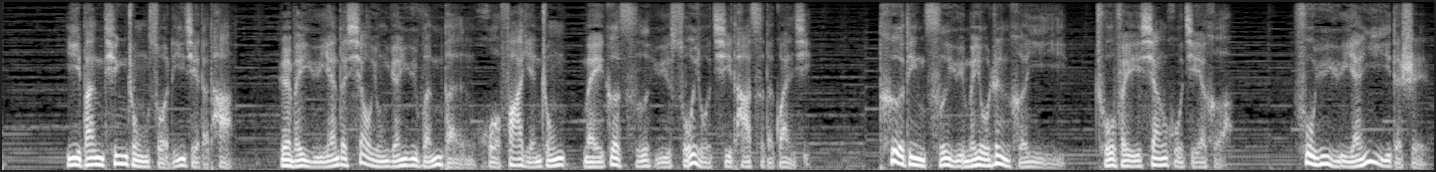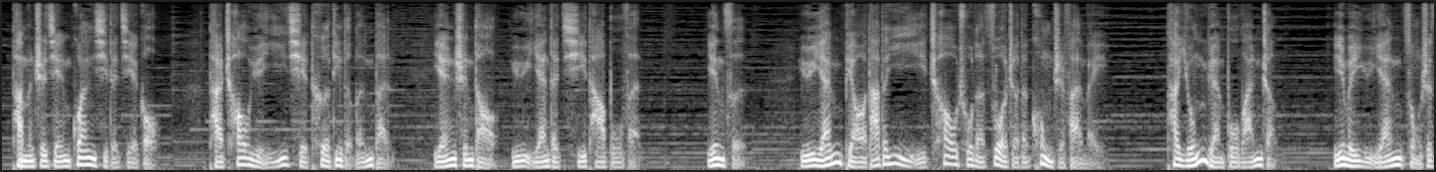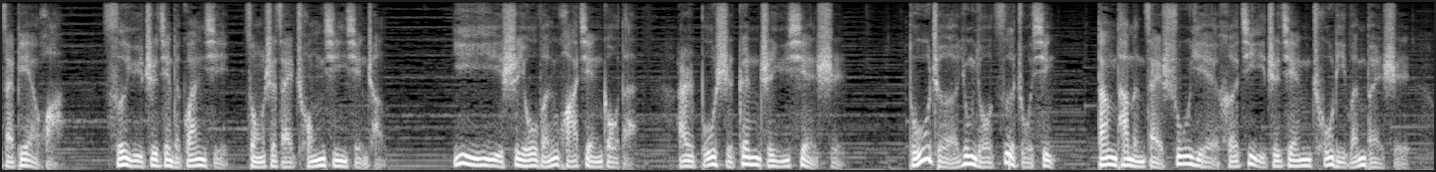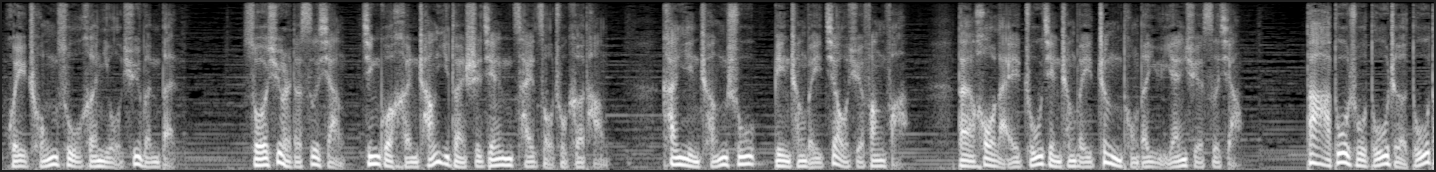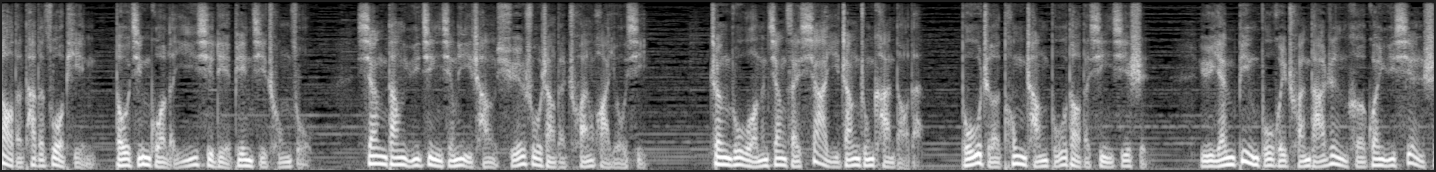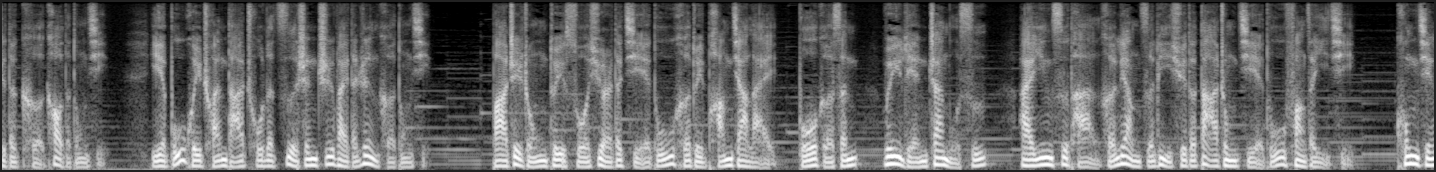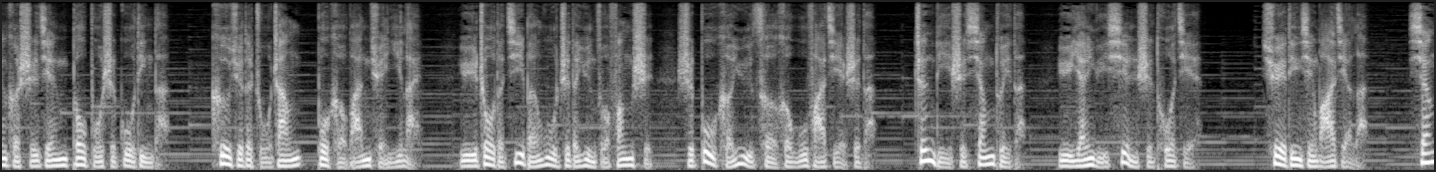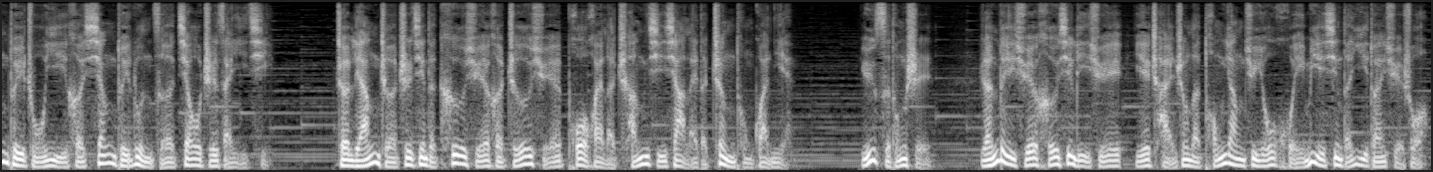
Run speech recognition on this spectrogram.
一般听众所理解的他，认为语言的效用源于文本或发言中每个词与所有其他词的关系。特定词语没有任何意义，除非相互结合。赋予语言意义的是它们之间关系的结构，它超越一切特定的文本，延伸到语言的其他部分。因此，语言表达的意义超出了作者的控制范围，它永远不完整，因为语言总是在变化，词语之间的关系总是在重新形成。意义是由文化建构的，而不是根植于现实。读者拥有自主性，当他们在书页和记忆之间处理文本时，会重塑和扭曲文本。索绪尔的思想经过很长一段时间才走出课堂，刊印成书并成为教学方法，但后来逐渐成为正统的语言学思想。大多数读者读到的他的作品都经过了一系列编辑重组，相当于进行了一场学术上的传话游戏。正如我们将在下一章中看到的。读者通常读到的信息是：语言并不会传达任何关于现实的可靠的东西，也不会传达除了自身之外的任何东西。把这种对索绪尔的解读和对庞加莱、伯格森、威廉·詹姆斯、爱因斯坦和量子力学的大众解读放在一起，空间和时间都不是固定的，科学的主张不可完全依赖，宇宙的基本物质的运作方式是不可预测和无法解释的，真理是相对的。语言与现实脱节，确定性瓦解了，相对主义和相对论则交织在一起，这两者之间的科学和哲学破坏了承袭下来的正统观念。与此同时，人类学和心理学也产生了同样具有毁灭性的异端学说。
